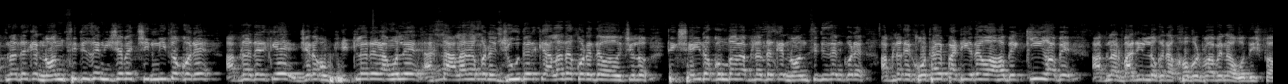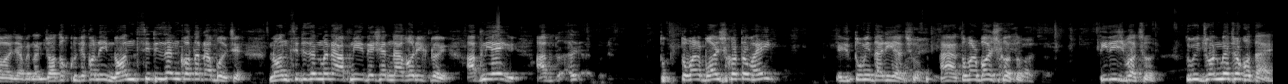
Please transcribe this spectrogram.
আপনাদেরকে নন সিটিজেন হিসেবে চিহ্নিত করে আপনাদেরকে যেরকম হিটলারের আমলে একটা আলাদা করে, জুদেরকে আলাদা করে দেওয়া হয়েছিল, ঠিক সেই রকম ভাবে আপনাদেরকে নন সিটিজেন করে আপনাকে কোথায় পাঠিয়ে দেওয়া হবে, কি হবে, আপনার বাড়ির লোকেরা খবর পাবে না, হদিশ পাওয়া যাবে না। যতক্ষণ, যখন এই নন সিটিজেন কথাটা বলছে নন সিটিজেন মানে আপনি এই দেশের নাগরিক নই, আপনি এই তোমার বয়স কত ভাই? এই যে তুমি দাঁড়িয়ে আছো হ্যাঁ তোমার বয়স কত? তিরিশ বছর। তুমি জন্মেছো কোথায়?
